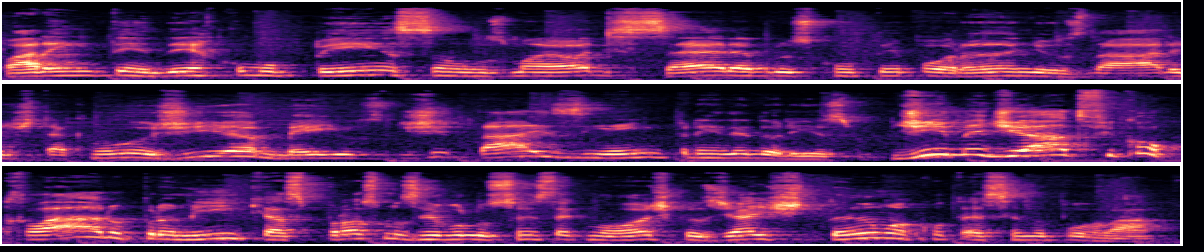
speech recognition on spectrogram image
para entender como pensam os maiores cérebros contemporâneos da área de tecnologia, meios digitais e empreendedorismo. De imediato ficou claro para mim que as próximas revoluções tecnológicas já estão acontecendo por lá.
